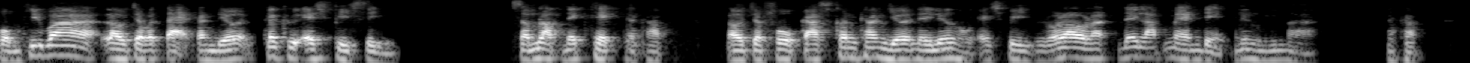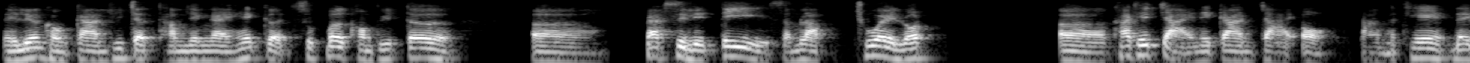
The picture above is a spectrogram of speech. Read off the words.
ผมคิดว่าเราจะมาแตะกันเยอะก็คือ HPC สำหรับ n e c t e c h นะครับ เราจะโฟกัสค่อนข้างเยอะในเรื่องของ HP เพราะเราได้รับ mandate เรื่องนี้มานะครับ ในเรื่องของการที่จะทำยังไงให้เกิดซูเปอร์คอมพิวเตอร์เอ่อ facility สำหรับช่วยลดเอ่อค่าใช้จ่ายในการจ่ายออกต่างประเทศได้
